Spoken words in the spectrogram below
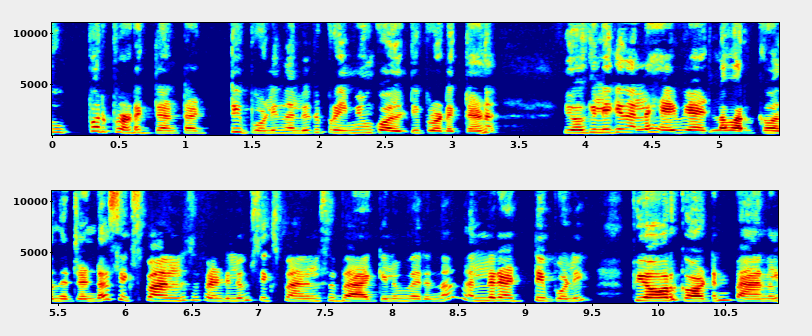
സൂപ്പർ പ്രൊഡക്റ്റ് ആണ്. അടിപൊളി നല്ലൊരു പ്രീമിയം ക്വാളിറ്റി പ്രൊഡക്റ്റ് ആണ്. യോഗിലേക്ക് നല്ല ഹെവി ആയിട്ടുള്ള വർക്ക് വന്നിട്ടുണ്ട്. സിക്സ് പാനൽസ് ഫ്രണ്ടിലും സിക്സ് പാനൽസ് ബാക്കിലും വരുന്ന നല്ലൊരു അടിപൊളി pure cotton panel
